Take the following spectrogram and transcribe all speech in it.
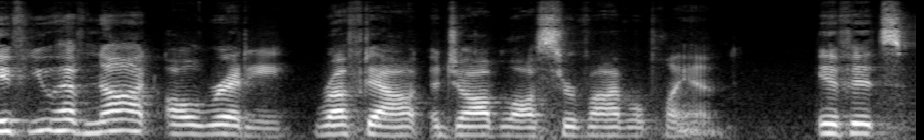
If you have not already roughed out a job loss survival plan, if it's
